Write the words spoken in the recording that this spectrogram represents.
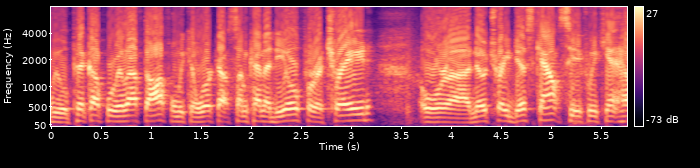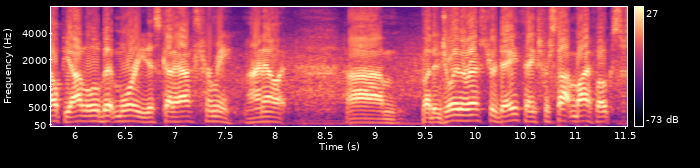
We will pick up where we left off and we can work out some kind of deal for a trade or no trade discount. See if we can't help you out a little bit more. You just got to ask for me. I know it. Um, but enjoy the rest of your day. Thanks for stopping by, folks.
